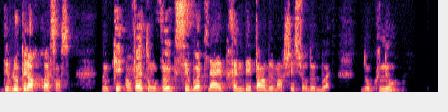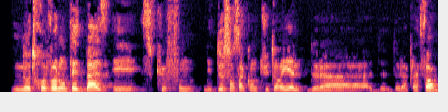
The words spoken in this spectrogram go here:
développer leur croissance. Donc, en fait, on veut que ces boîtes-là, elles prennent des parts de marché sur d'autres boîtes. Donc, nous, notre volonté de base et ce que font les 250 tutoriels de la, de, la plateforme,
